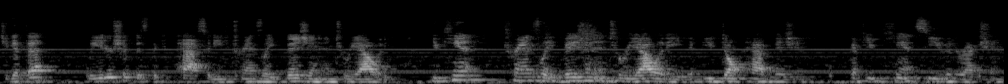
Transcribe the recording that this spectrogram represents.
Did you get that? Leadership is the capacity to translate vision into reality. You can't translate vision into reality if you don't have vision, if you can't see the direction,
